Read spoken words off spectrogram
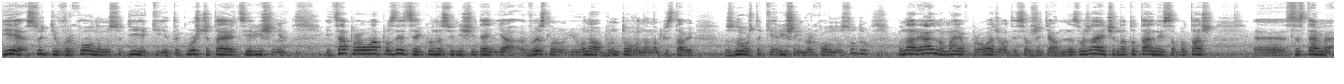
Є судді в Верховному суді, які також читають ці рішення. І ця правова позиція, яку на сьогоднішній день я висловив, і вона обґрунтована на підставі знову ж таки рішень Верховного суду, вона реально має впроваджуватися в життя, незважаючи на тотальний саботаж е, системи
